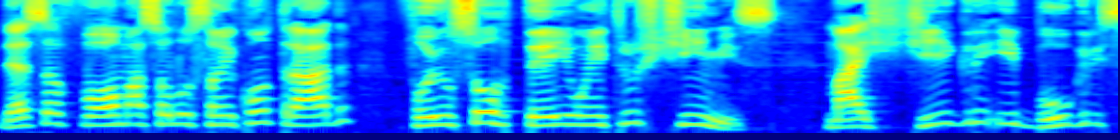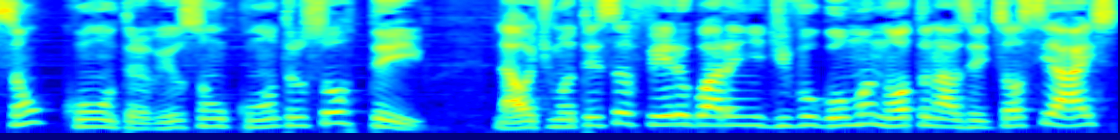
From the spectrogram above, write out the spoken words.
Dessa forma, a solução encontrada foi um sorteio entre os times. Mas Tigre e Bugre são contra, viu? São contra o sorteio. Na última terça-feira, o Guarani divulgou uma nota nas redes sociais,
